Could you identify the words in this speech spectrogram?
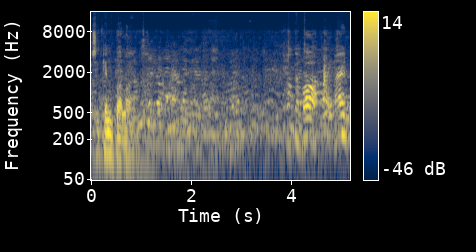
சிக்கன் பாலா ரைட்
